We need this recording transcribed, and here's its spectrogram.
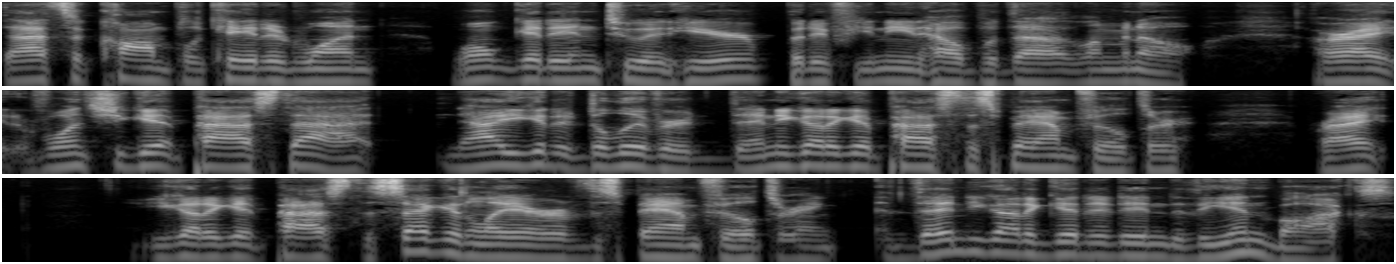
That's a complicated one. Won't get into it here, but if you need help with that, let me know. All right. Once you get past that, now you get it delivered. Then you got to get past the spam filter, right? You got to get past the second layer of the spam filtering, and then you got to get it into the inbox.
